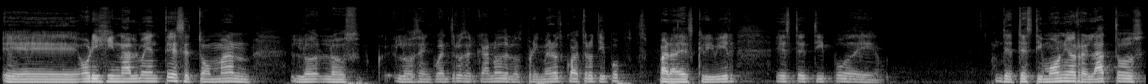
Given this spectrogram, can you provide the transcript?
eh, originalmente se toman los, los encuentros cercanos de los primeros cuatro tipos para describir este tipo de, de testimonios, relatos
